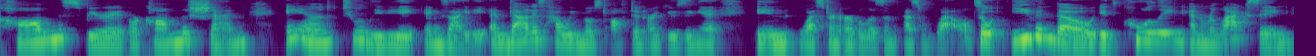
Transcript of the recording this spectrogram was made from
calm the spirit or calm the shen and to alleviate anxiety. And that is how we most often are using it in Western herbalism as well. So even though it's cooling and relaxing,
